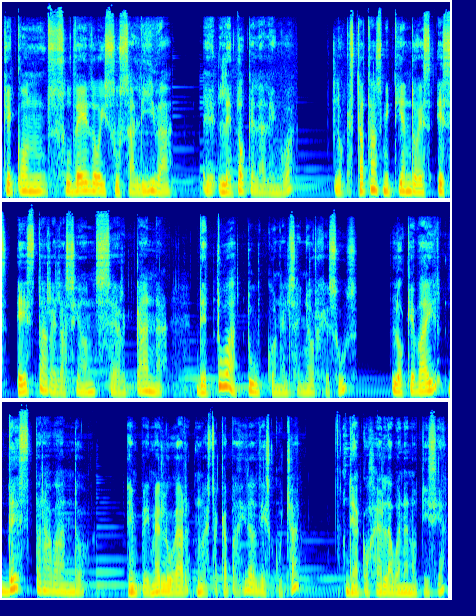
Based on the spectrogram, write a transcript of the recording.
que con su dedo y su saliva eh, le toque la lengua, lo que está transmitiendo es, es esta relación cercana de tú a tú con el Señor Jesús, lo que va a ir destrabando, en primer lugar, nuestra capacidad de escuchar, de acoger la buena noticia,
